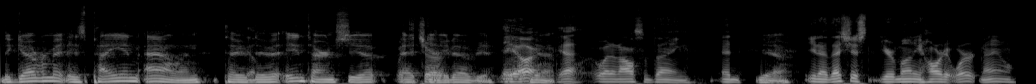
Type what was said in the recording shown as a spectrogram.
the government is paying Alan to Yep. do an internship With at church. KW. They Yeah. are. Yeah. Yeah. what an awesome thing and Yeah. you know that's just your money hard at work now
